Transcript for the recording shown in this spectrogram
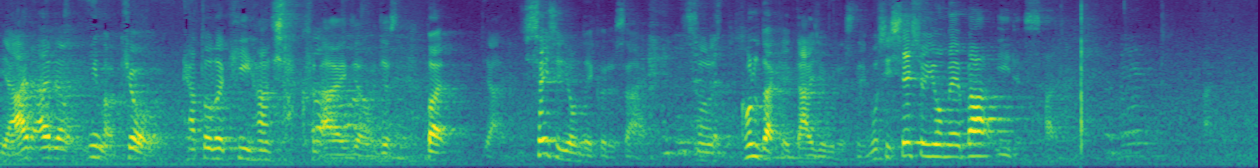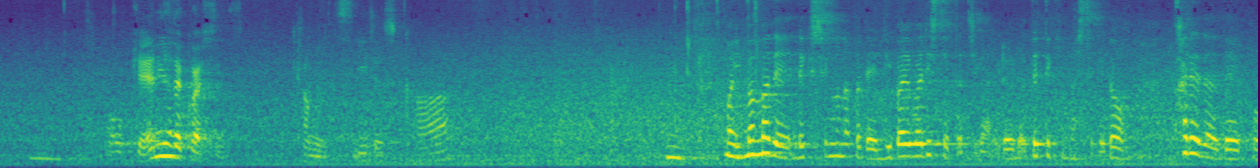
う、いや、今今日カトリック批判したくない just but いや聖書読んでください。そのこのだけ大丈夫ですね。もし聖書読めばいいです。はい。Okay, any other questions? Comments? いいですか、うんまあ、今まで歴史の中でリバイバリストたちがいろいろ出てきましたけど、彼らでこ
